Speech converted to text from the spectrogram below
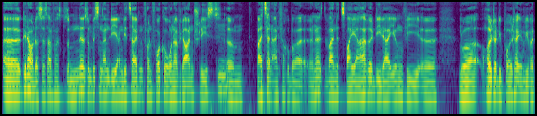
Äh, genau, dass das einfach so, ne, so ein bisschen an die, an die Zeiten von vor Corona wieder anschließt. Mhm. Ähm, Weil es dann einfach über, äh, ne, es waren eine zwei Jahre, die da irgendwie äh, nur holter die Polter irgendwie was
